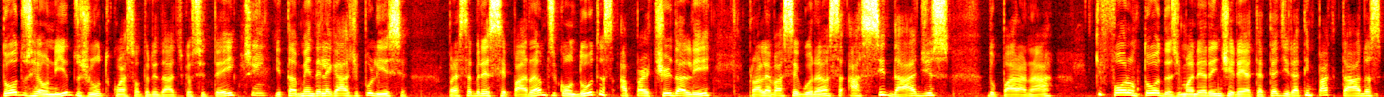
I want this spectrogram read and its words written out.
todos reunidos junto com essa autoridade que eu citei, Sim. e também delegados de polícia para estabelecer parâmetros e condutas a partir dali para levar segurança às cidades do Paraná que foram todas, de maneira indireta e até direta, impactadas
